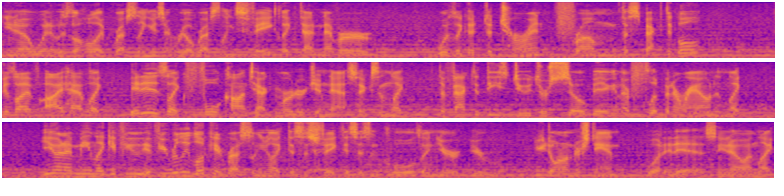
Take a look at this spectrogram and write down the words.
you know, when it was the whole like wrestling isn't real, wrestling's fake, like that never was like a deterrent from the spectacle. Because I've, I have like, it is like full contact murder gymnastics. And like the fact that these dudes are so big and they're flipping around and like, you know what I mean? Like if you, if you really look at wrestling, you're like, this is fake, this isn't cool, then you're, you're, you don't understand what it is, you know? And like,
